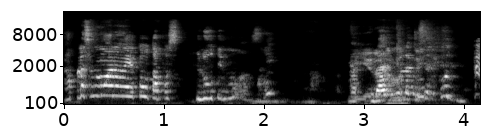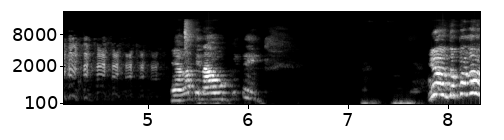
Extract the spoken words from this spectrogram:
Haplasan mo nga na ito, tapos hilutin mo. Ang sakit. Bira Dahil mo naman lang to. sa likod. Kaya nga tinawag kita eh. Yan, dapa ka.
